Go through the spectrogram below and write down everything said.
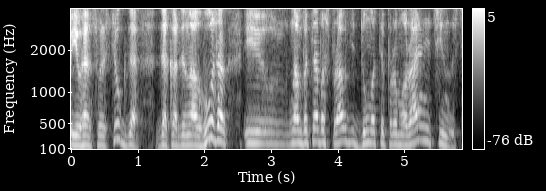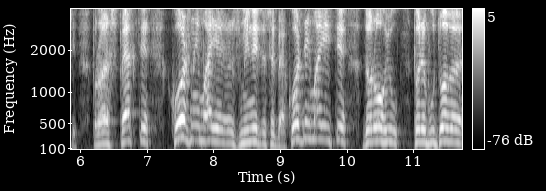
Євген Сверстюк, де, де кардинал Гузар. І е, нам би треба справді думати про моральні цінності, про аспекти. Кожний має змінити себе, кожний має йти дорогою перебудови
